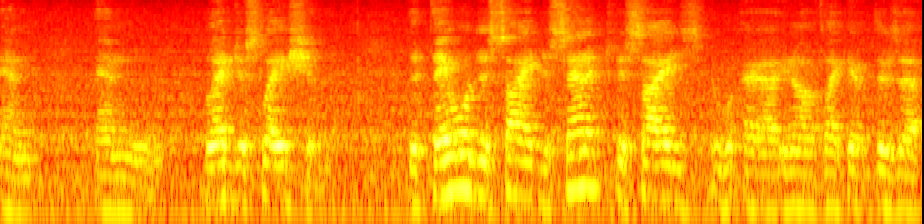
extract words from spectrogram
and, and legislation. That they will decide, the Senate decides, uh, you know, if like if there's a,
